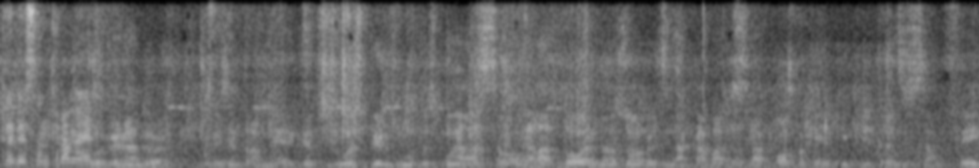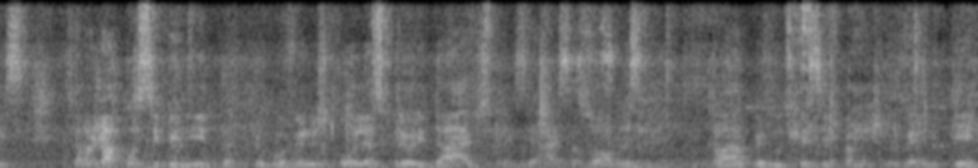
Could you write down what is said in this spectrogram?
TV Centro-América. Governador, TV Centro-América, duas perguntas. Com relação ao relatório das obras inacabadas da Copa que a equipe de transição fez, se ela já possibilita que o governo escolha as prioridades para encerrar essas obras, e claro, pergunto especificamente do VLT,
